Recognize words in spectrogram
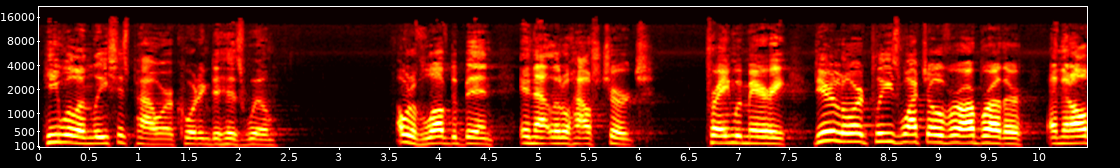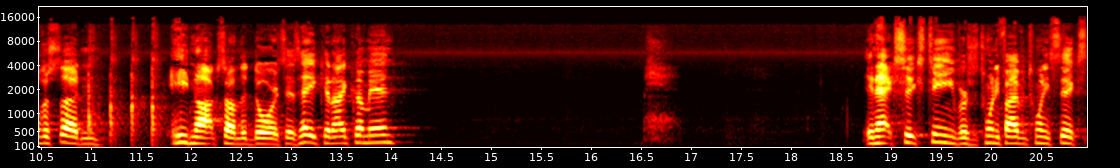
he will unleash his power according to his will. I would have loved to have been in that little house church praying with Mary, Dear Lord, please watch over our brother. And then all of a sudden, he knocks on the door and says, Hey, can I come in? In Acts 16, verses 25 and 26,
